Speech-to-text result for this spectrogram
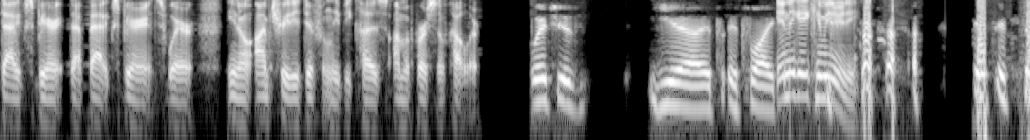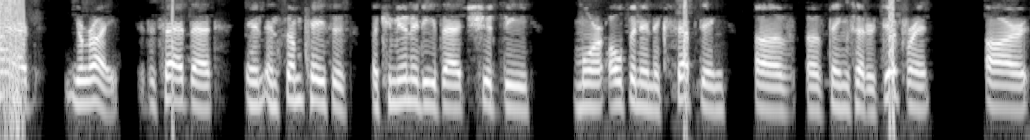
that experience that bad experience where you know i'm treated differently because i'm a person of color. Which is yeah it's it's like in the gay community. It's it's sad you're right. It's sad that in, in some cases, a community that should be more open and accepting of, of things that are different are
